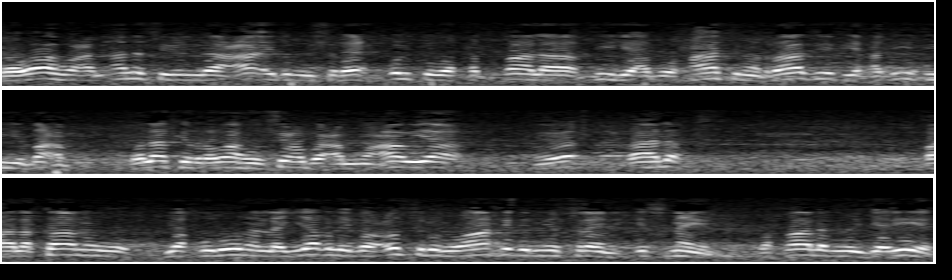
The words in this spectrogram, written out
رواه عن أنس إلا عائد بن شريح قلت وقد قال فيه أبو حاتم الرازي في حديثه ضعف ولكن رواه شعبه عن معاوية قال قال كانوا يقولون لن يغلب عسر واحد يسرين اثنين. وقال ابن جرير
